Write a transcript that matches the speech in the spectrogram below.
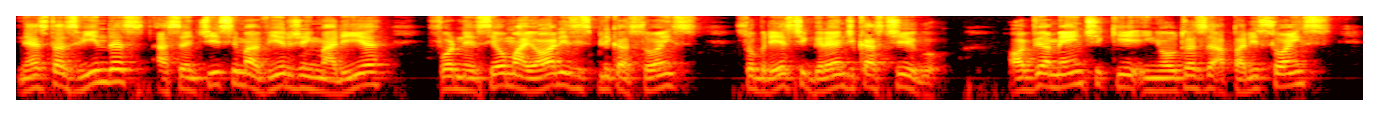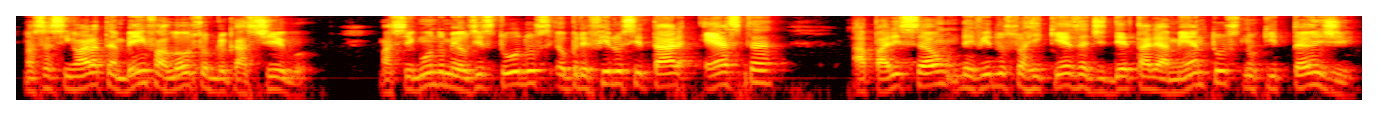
Nestas vindas, a Santíssima Virgem Maria forneceu maiores explicações sobre este grande castigo. Obviamente que em outras aparições, Nossa Senhora também falou sobre o castigo, mas segundo meus estudos, eu prefiro citar esta aparição devido sua riqueza de detalhamentos no que tange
